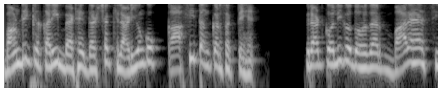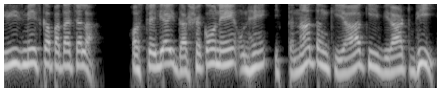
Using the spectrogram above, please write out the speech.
बाउंड्री के करीब बैठे दर्शक खिलाड़ियों को काफ़ी तंग कर सकते हैं। विराट कोहली को 2012 सीरीज़ में इसका पता चला। ऑस्ट्रेलियाई दर्शकों ने उन्हें इतना तंग किया कि विराट भी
